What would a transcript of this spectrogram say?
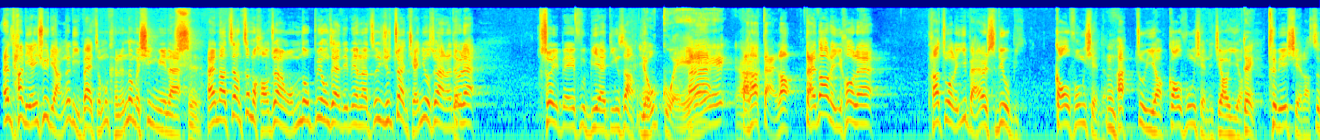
哎，他连续两个礼拜怎么可能那么幸运呢？是。哎，那这样这么好赚，我们都不用在这边了，直接去赚钱就算了，对。不对？所以被 FBI 盯上，有鬼，哎，把他逮了，逮到了以后呢，他做了一百二十六笔高风险的、啊，注意哦，高风险的交易哦，嗯对特别写了是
